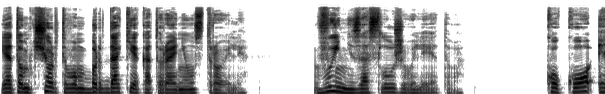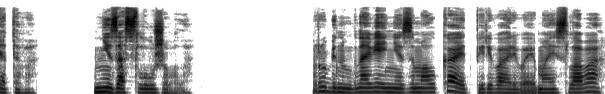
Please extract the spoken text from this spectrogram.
и о том чёртовом бардаке, который они устроили. Вы не заслуживали этого. Коко этого не заслуживала. Рубин мгновение замолкает, переваривая мои слова,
